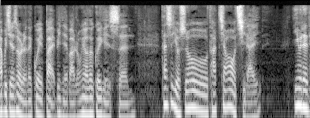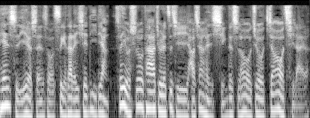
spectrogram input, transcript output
他不接受人的跪拜，并且把荣耀都归给神。但是有时候他骄傲起来，因为呢，天使也有神所赐给他的一些力量，所以有时候他觉得自己好像很行的时候，就骄傲起来了。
